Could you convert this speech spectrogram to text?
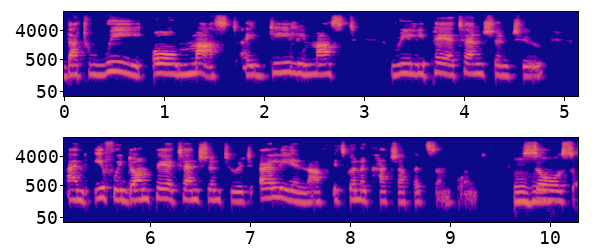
that we all must, ideally, must really pay attention to. And if we don't pay attention to it early enough, it's going to catch up at some point. Mm-hmm. So, so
